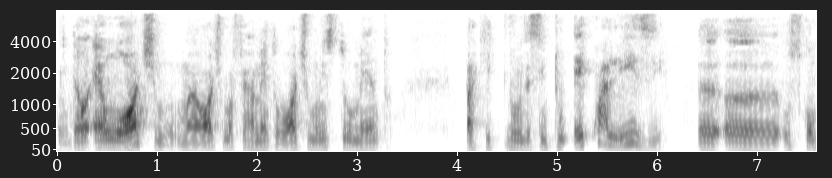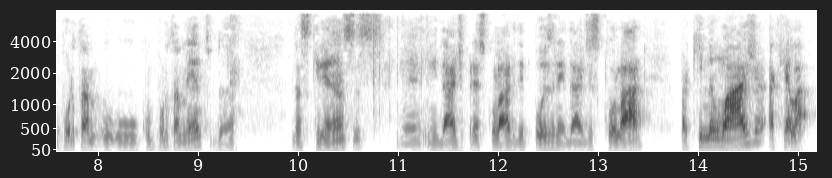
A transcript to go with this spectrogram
Então é um ótimo, uma ótima ferramenta, um ótimo instrumento para que, vamos dizer assim, tu equalize uh, uh, os comporta o comportamento da, das crianças né, em idade pré-escolar e depois na idade escolar, para que não haja aquela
